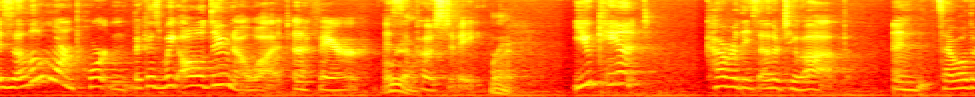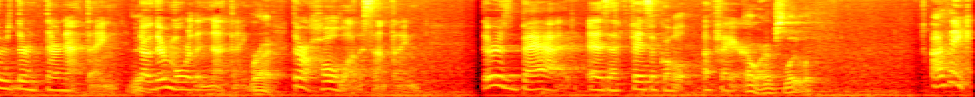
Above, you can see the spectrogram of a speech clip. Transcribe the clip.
is a little more important because we all do know what an affair is Oh, yeah. supposed to be Right. you can't cover these other two up and say, well, they're, they're, they're nothing. No, they're more than nothing. Right. They're a whole lot of something. They're as bad as a physical affair. Oh, absolutely. I think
